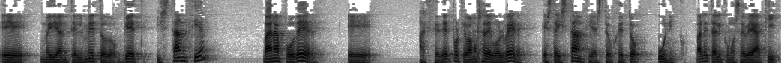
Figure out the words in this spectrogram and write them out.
eh, mediante el método getInstancia van a poder acceder porque vamos a devolver esta instancia, este objeto único, ¿vale? Tal y como se ve aquí.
